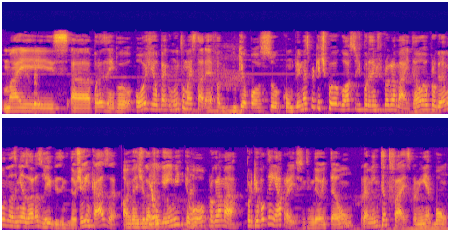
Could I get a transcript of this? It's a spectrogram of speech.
Mas, ah, por exemplo, hoje eu pego muito mais tarefa do que eu posso cumprir, mas porque, tipo, eu gosto de, por exemplo, de programar. Então eu programo nas minhas horas livres, entendeu? Eu chego em casa, ao invés de jogar Eu- videogame, eu vou programar. Porque eu vou ganhar pra isso, entendeu? Então, pra mim, tanto faz. Pra mim é bom.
